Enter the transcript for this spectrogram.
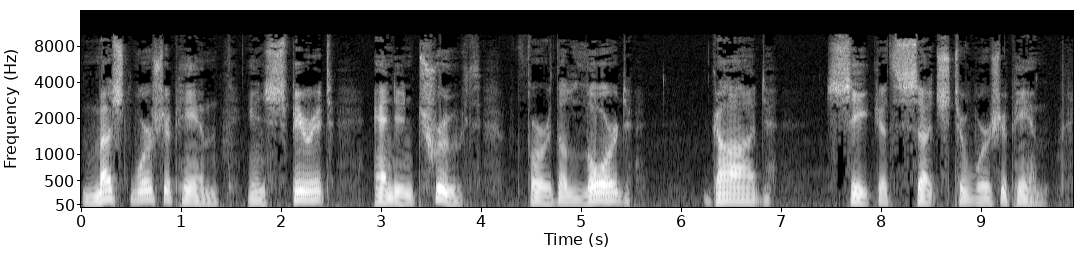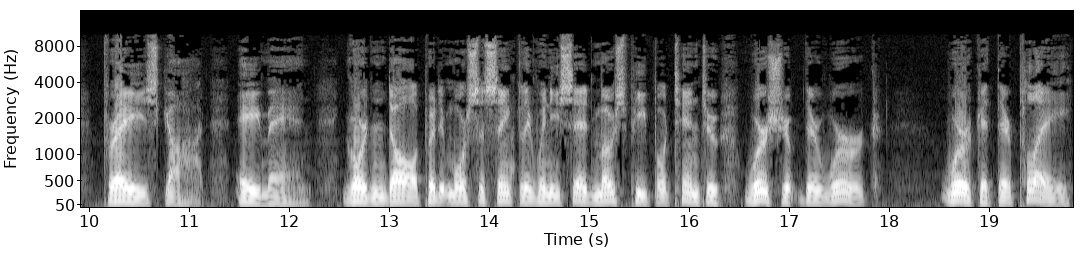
must worship Him in spirit and in truth, for the Lord God seeketh such to worship Him. Praise God. Amen. Gordon Dahl put it more succinctly when he said most people tend to worship their work, work at their play,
